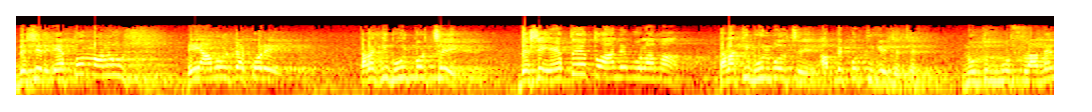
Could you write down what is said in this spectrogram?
দেশের এত মানুষ এই আমলটা করে, তারা কি ভুল করছে? দেশে এত এত আলেম ওলামা তারা কি ভুল বলছে? আপনি কোথেকে এসেছেন? নতুন মশলা দেন?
